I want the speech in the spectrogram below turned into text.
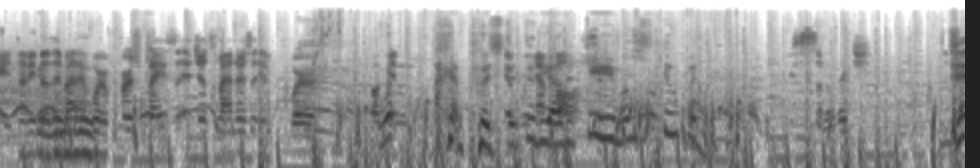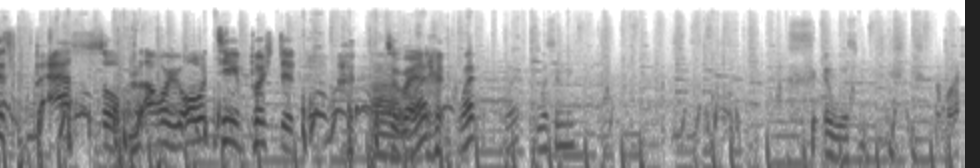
Hey, Tony, Okay, doesn't matter if we're first place, it just matters if we're fucking I pushed it to the other balls. team. I'm stupid. son of a bitch. This asshole, our own team pushed it Uh, to red. What? What? What? Wasn't me. it was me. What?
